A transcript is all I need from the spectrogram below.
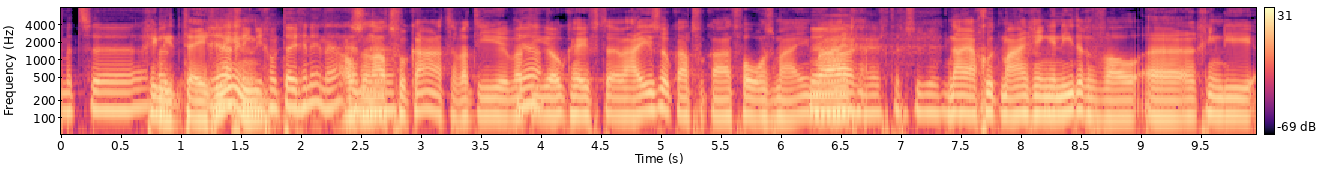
met... eh, Ging die tegenin? Ja, ging die gewoon tegenin, hè. Als En, een advocaat, wat hij, wat ja. hij ook heeft. hij is ook advocaat volgens mij. Ja, maar hij- rechten gestudeerd. nou ja, goed, maar hij ging in ieder geval ging die,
